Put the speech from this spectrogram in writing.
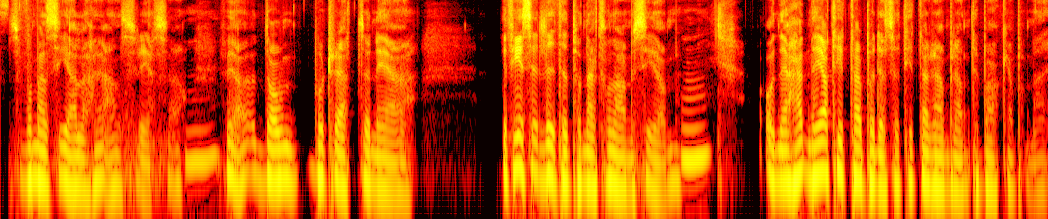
Så får man se alla hans resa. Mm. För jag, de porträtten är... Det finns ett litet på Nationalmuseum. Mm. Och när jag, när jag tittar på det så tittar Rembrandt tillbaka på mig.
